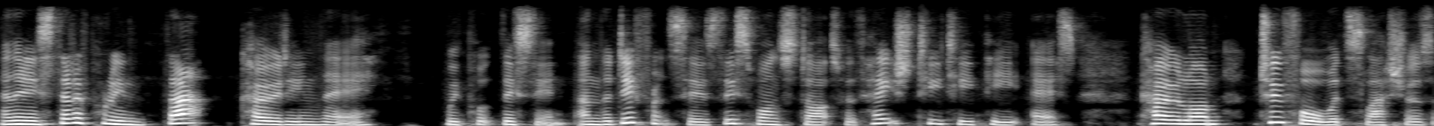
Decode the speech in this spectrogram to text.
And then instead of putting that code in there, we put this in. And the difference is this one starts with HTTPS colon two forward slashes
